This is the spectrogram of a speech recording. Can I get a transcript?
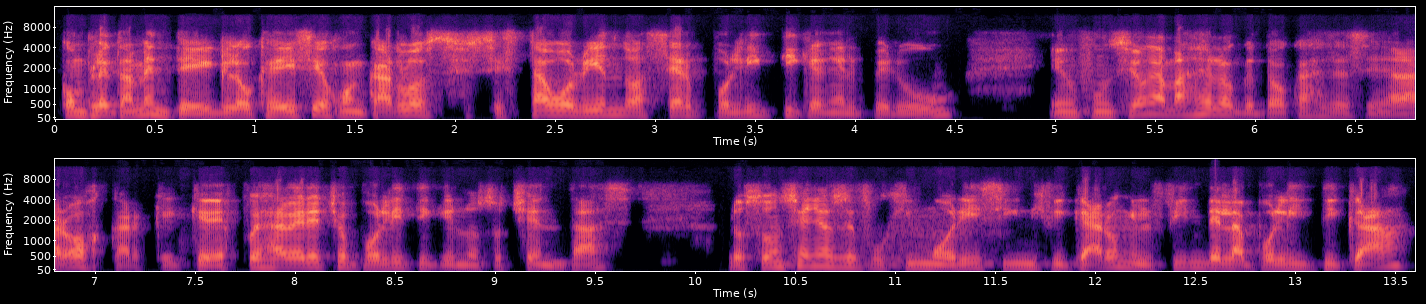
Completamente. Lo que dice Juan Carlos, se está volviendo a hacer política en el Perú en función además de lo que tocas de señalar, Oscar, que, que después de haber hecho política en los ochentas, los 11 años de Fujimori significaron el fin de la política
